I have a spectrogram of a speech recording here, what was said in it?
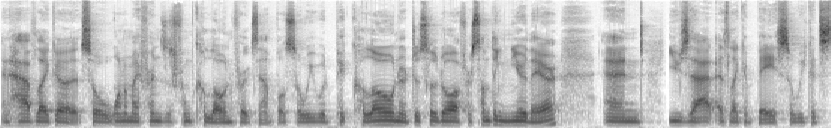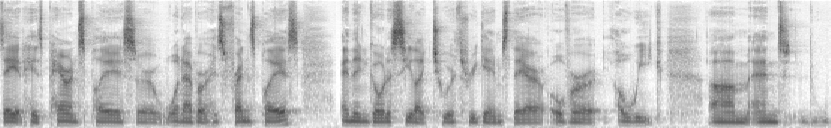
and have like a. So one of my friends is from Cologne, for example. So we would pick Cologne or Dusseldorf or something near there and use that as like a base. So we could stay at his parents' place or whatever, his friend's place, and then go to see like two or three games there over a week. Um, and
